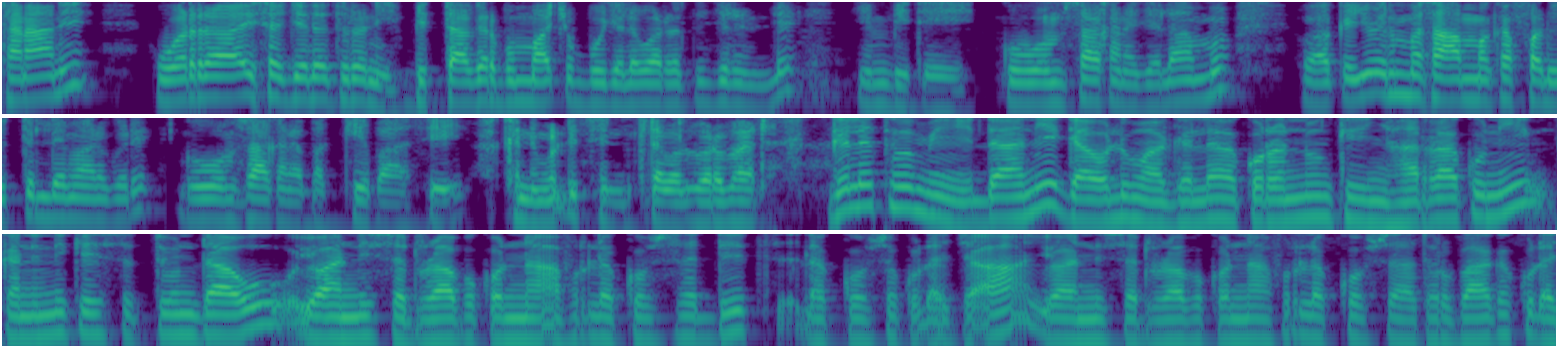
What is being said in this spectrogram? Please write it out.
Kanaan warra isa jala turanii bittaa garbummaa cubbuu jala warratti jiranillee hin bitee. Gowwoomsaa kana jalaa immoo waaqayyo ilma isaa amma kaffaluutti illee maal godhe gowwoomsaa kana bakkee baasee akka inni mul'ise itti dabalu barbaada. Galatoomii Daanii egaa walumaa gala qorannoon keenya har'aa kuni kan inni keessatti hundaa'u Yohaannis Saduraa Boqonnaa afur lakkoofsa saddeet lakkoofsa kudha ja'a Yohaannis Saduraa Boqonnaa afur lakkoofsa torbaa haga kudha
